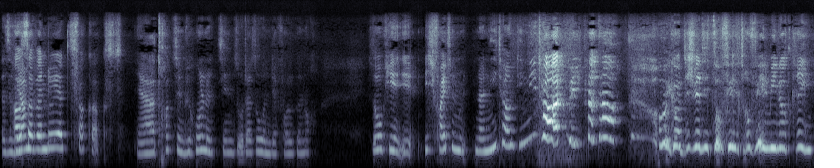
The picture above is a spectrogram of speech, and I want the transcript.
Also wir haben Außer wenn du jetzt verkackst. Ja, trotzdem, wir holen uns den so oder so in der Folge noch. So, okay, ich fighte mit einer Nita und die Nita hat mich Platz 8. Oh mein Gott, ich werde jetzt so viel Trophäen-Minus kriegen.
